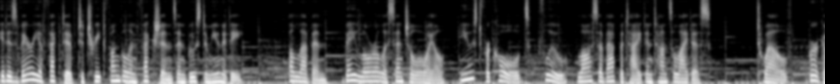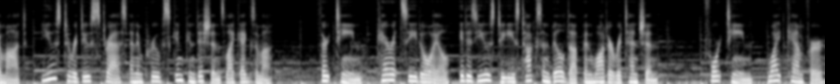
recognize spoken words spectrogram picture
it is very effective to treat fungal infections and boost immunity. 11. Bay laurel essential oil, used for colds, flu, loss of appetite and tonsillitis. 12. Bergamot, used to reduce stress and improve skin conditions like eczema. 13. Carrot seed oil, it is used to ease toxin buildup and water retention. 14. White camphor,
